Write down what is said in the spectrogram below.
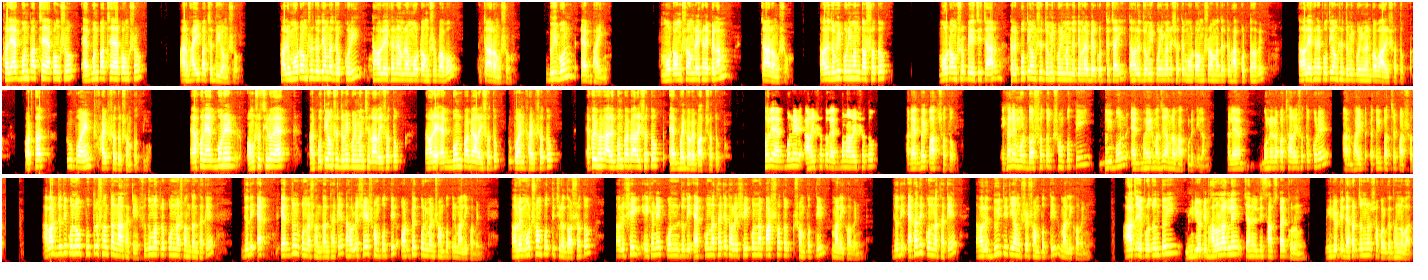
তাহলে এক বোন পাচ্ছে এক অংশ, এক বোন পাচ্ছে এক অংশ, আর ভাই পাচ্ছে দুই অংশ। তাহলে মোট অংশ যদি আমরা যোগ করি, তাহলে এখানে আমরা মোট অংশ পাবো চার অংশ। দুই বোন, এক ভাই। মোট অংশ আমরা এখানে পেলাম চার অংশ। তাহলে জমির পরিমাণ দশ শতক মোট অংশ পেয়েছি চার। তাহলে প্রতি অংশের জমির পরিমাণ যদি আমরা বের করতে চাই, তাহলে জমির পরিমাণের সাথে মোট অংশ আমাদেরকে ভাগ করতে হবে। তাহলে এখানে প্রতি অংশের জমির পরিমাণ পাবো আড়াই শতক। অর্থাৎ টু পয়েন্ট ফাইভ শতক সম্পত্তি। এখন এক বোনের অংশ ছিল এক, আর প্রতি অংশের জমির পরিমাণ ছিল আড়াই শতক। তাহলে এক বোন পাবে আড়াই শতক টু পয়েন্ট ফাইভ শতক। একইভাবে আরেক বোন পাবে আড়াই শতক, এক ভাই পাবে পাঁচ শতক। তাহলে এক বোনের আড়াই শতক, এক বোন আড়াই শতক, আর এক ভাই পাঁচ শতক। এখানে মোট দশ শতক সম্পত্তি দুই বোন, এক ভাইয়ের মাঝে আমরা ভাগ করে দিলাম। তাহলে বোনেরা পাচ্ছে আড়াই শতক করে, আর ভাই একই পাচ্ছে পাঁচ শতক। আবার যদি কোনো পুত্র সন্তান না থাকে, শুধুমাত্র কন্যা সন্তান থাকে, যদি এক, একজন কন্যা সন্তান থাকে, তাহলে সে সম্পত্তির অর্ধেক পরিমাণ সম্পত্তির মালিক হবেন। তাহলে মোট সম্পত্তি ছিল দশ শতক। তাহলে সেই, এখানে কোন, যদি এক কন্যা থাকে, তাহলে সেই কন্যা পাঁচ শতক সম্পত্তির মালিক হবেন। যদি একাধিক কন্যা থাকে তাহলে দুই তৃতীয়াংশ সম্পত্তির মালিক হবেন। আজ এ পর্যন্তই। ভিডিওটি ভালো লাগলে চ্যানেলটি সাবস্ক্রাইব করুন। ভিডিওটি দেখার জন্য সকলকে ধন্যবাদ।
